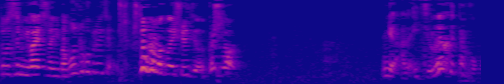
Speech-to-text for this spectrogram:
Кто-то сомневается, что она не по воздуху прилетела? Что она могла еще сделать? Пошла. Нет, она и телех, и того.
